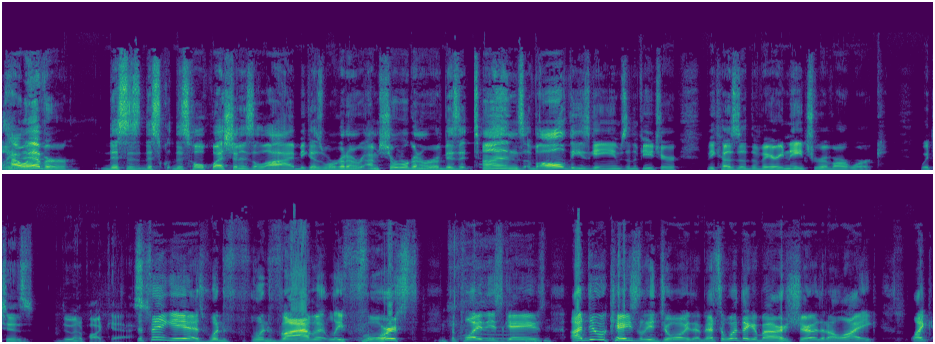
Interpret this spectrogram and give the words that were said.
believe that. however, this is this this whole question is a lie because we're gonna. I'm sure we're gonna revisit tons of all these games in the future because of the very nature of our work, which is doing a podcast. The thing is, when when violently forced to play these games, I do occasionally enjoy them. That's the one thing about our show that I like. Like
